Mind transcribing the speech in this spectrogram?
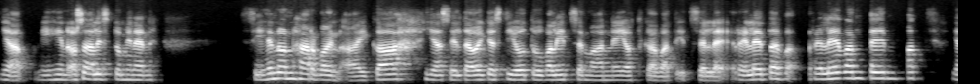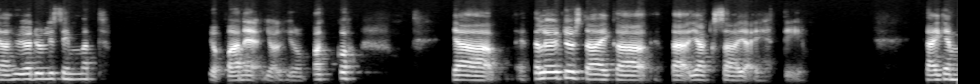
ja niihin osallistuminen siihen on harvoin aikaa ja sieltä oikeasti joutuu valitsemaan ne, jotka ovat itselle relevanteimmat ja hyödyllisimmät, jopa ne, joihin on pakko. Ja että löytyy sitä aikaa, että jaksaa ja ehtii kaiken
